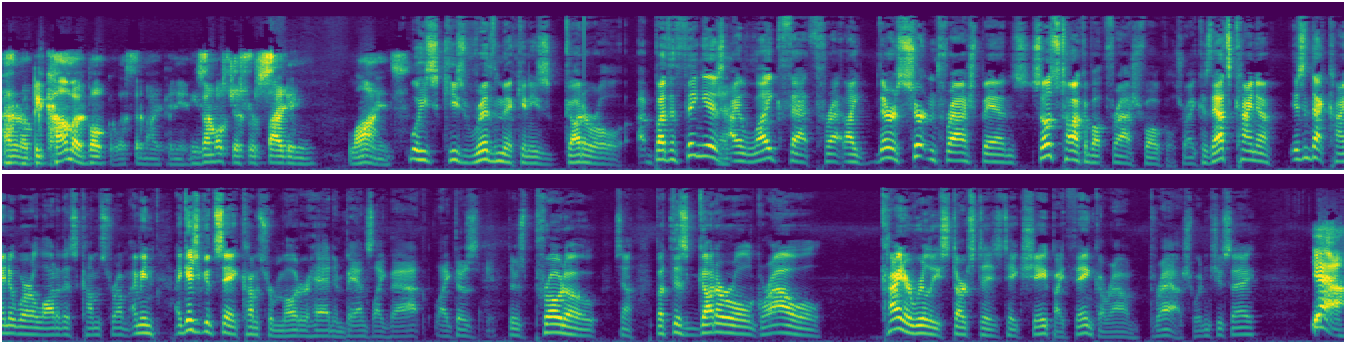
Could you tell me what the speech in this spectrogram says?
I don't know, become a vocalist in my opinion. He's almost just reciting lines. Well, he's he's rhythmic and he's guttural. But the thing is, Yeah. I like that thrash. Like there are certain thrash bands. So let's talk about thrash vocals, right? Because that's kind of isn't that kind of where a lot of this comes from? I mean, I guess you could say it comes from Motorhead and bands like that. Like there's there's proto sound, but this guttural growl kind of really starts to take shape. I think around thrash, wouldn't you say? Yeah.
